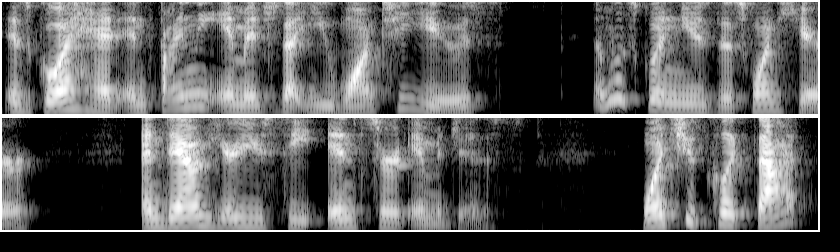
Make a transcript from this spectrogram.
is go ahead and find the image that you want to use. And let's go and use this one here. And down here you see Insert Images. Once you click that,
